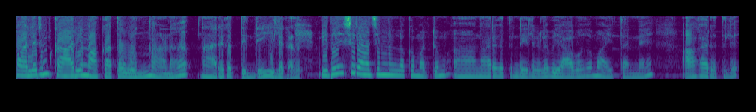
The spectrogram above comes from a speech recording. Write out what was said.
പലരും കാര്യമാക്കാത്ത ഒന്നാണ് നാരകത്തിന്റെ ഇലകൾ. വിദേശ രാജ്യങ്ങളിലൊക്കെ മറ്റും നാരകത്തിന്റെ ഇലകൾ വ്യാപകമായി തന്നെ ആഹാരത്തിൽ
